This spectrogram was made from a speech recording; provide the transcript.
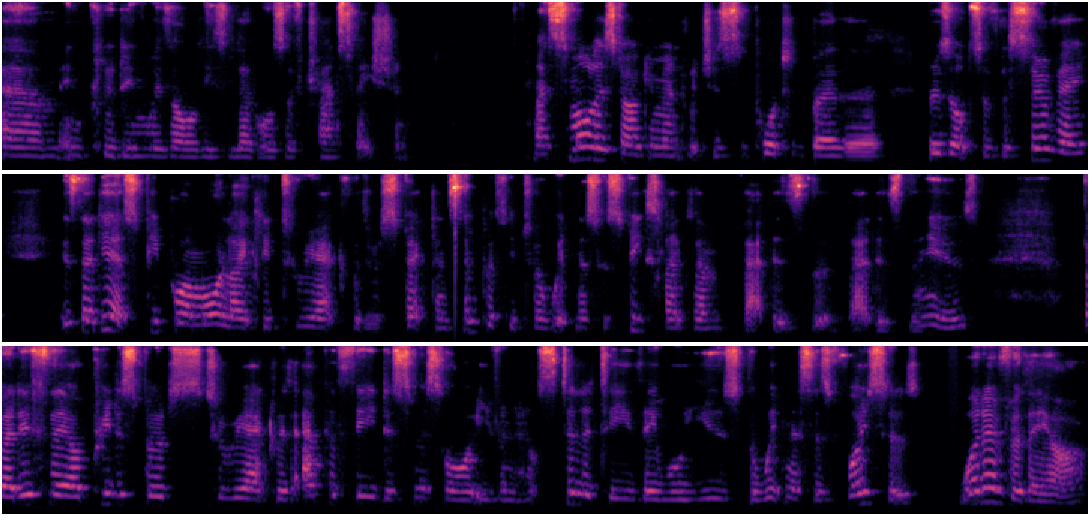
um, including with all these levels of translation. My smallest argument, which is supported by the results of the survey, is that yes, people are more likely to react with respect and sympathy to a witness who speaks like them. That is the, that is the news. But if they are predisposed to react with apathy, dismissal, or even hostility, they will use the witnesses' voices, whatever they are,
